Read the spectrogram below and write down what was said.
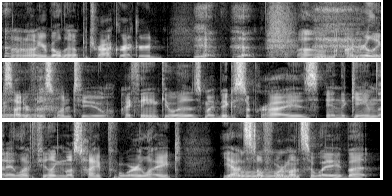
don't know. You're building up a track record. Um, I'm really excited for this one too. I think it was my biggest surprise in the game that I left feeling most hype for. Like, yeah, it's still four months away, but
